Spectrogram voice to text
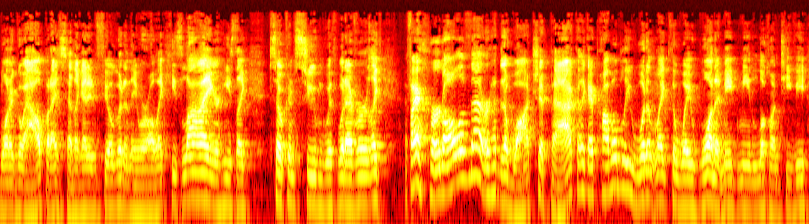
want to go out, but I said like I didn't feel good, and they were all like he's lying or he's like so consumed with whatever. Like if I heard all of that or had to watch it back, like I probably wouldn't like the way one it made me look on TV,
